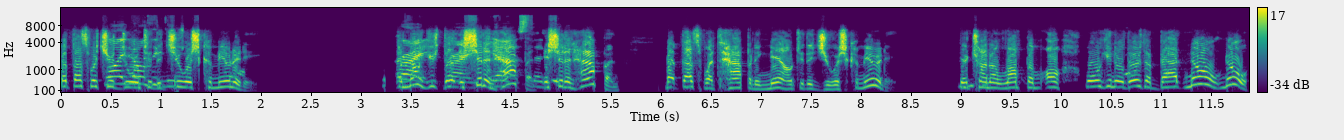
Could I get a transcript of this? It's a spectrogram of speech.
But that's what you're well, doing to the Jewish community. And right, no, that, right. it shouldn't yes, happen. It shouldn't happen. But that's what's happening now to the Jewish community. They're mm-hmm. trying to lump them all. Well, you know, there's a bad. No, no.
